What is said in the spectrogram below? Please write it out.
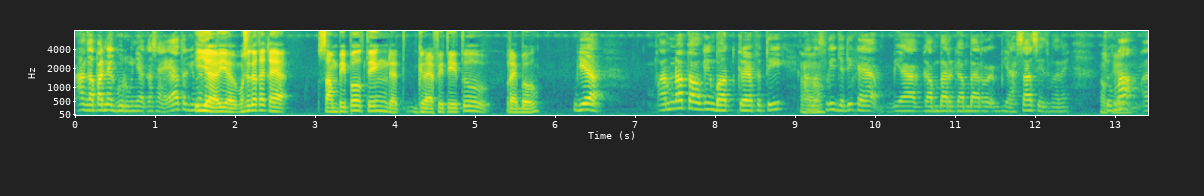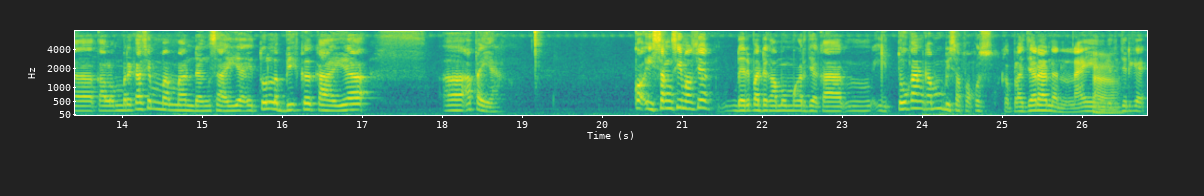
anggapannya gurunya ke saya atau gimana? Iya, iya. Maksudnya kayak kayak some people think that graffiti itu rebel. Iya. I'm not talking about graffiti, Uh-huh. honestly. Jadi kayak ya gambar-gambar biasa sih sebenarnya. Oke. Cuma eh, kalau mereka sih memandang saya itu lebih ke kayak eh, apa ya? Kok iseng sih maksudnya daripada kamu mengerjakan itu kan kamu bisa fokus ke pelajaran dan lain Ah. gitu. Jadi kayak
